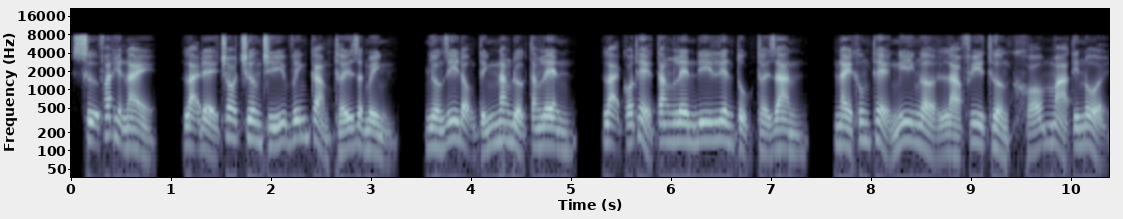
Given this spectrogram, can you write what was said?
Sự phát hiện này, lại để cho Trương Chí Vĩnh cảm thấy giật mình, nhường di động tính năng được tăng lên, lại có thể tăng lên đi liên tục thời gian, này không thể nghi ngờ là phi thường khó mà tin nổi.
